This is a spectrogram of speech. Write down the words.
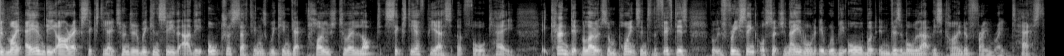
With my AMD RX 6800 we can see that at the ultra settings we can get close to a locked 60 FPS at 4K. It can dip below at some points into the 50s, but with FreeSync or such enabled, it would be all but invisible without this kind of frame rate test.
